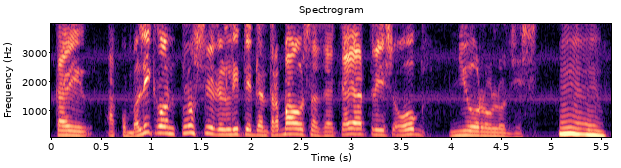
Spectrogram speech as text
kay ako balikon closely related ang trabaho sa psychiatrist o neurologist. Mm.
